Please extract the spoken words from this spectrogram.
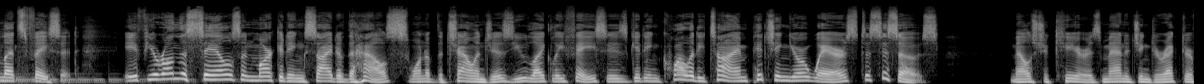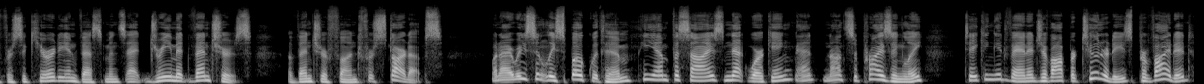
Let's face it, if you're on the sales and marketing side of the house, one of the challenges you likely face is getting quality time pitching your wares to CISOs. Mel Shakir is Managing Director for Security Investments at Dream Ventures, a venture fund for startups. When I recently spoke with him, he emphasized networking and, not surprisingly, taking advantage of opportunities provided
